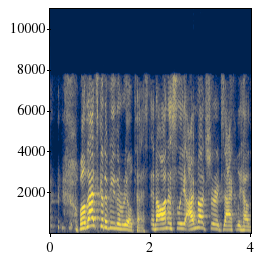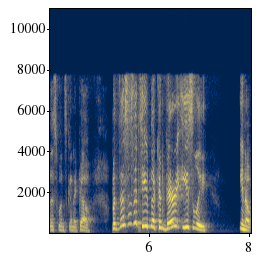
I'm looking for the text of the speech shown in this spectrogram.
well, that's going to be the real test. And honestly, I'm not sure exactly how this one's going to go. But this is a team that could very easily, you know,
